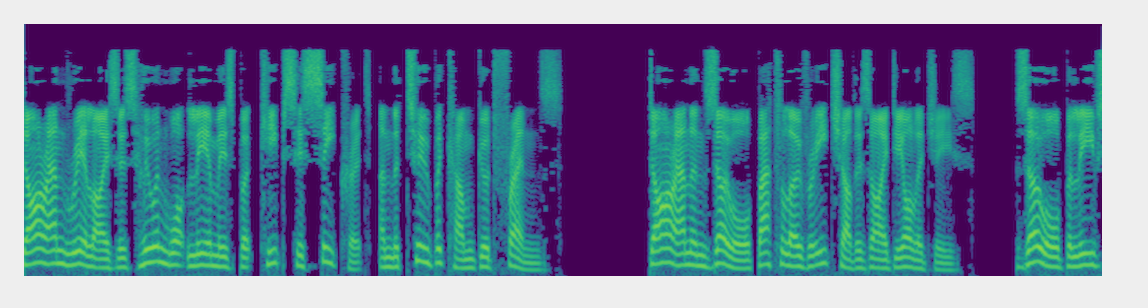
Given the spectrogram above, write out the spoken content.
Da'an realizes who and what Liam is but keeps his secret, and the two become good friends. Da'an and Zo'or battle over each other's ideologies. Zo'or believes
